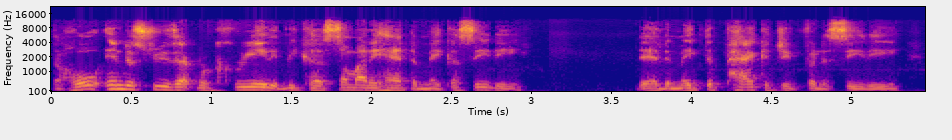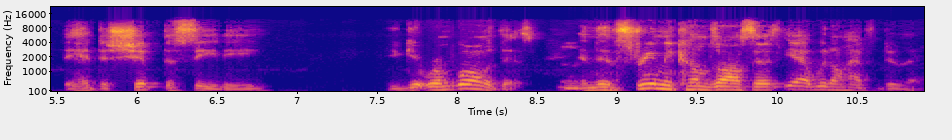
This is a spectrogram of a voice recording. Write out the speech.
The whole industries that were created because somebody had to make a CD, they had to make the packaging for the CD, they had to ship the CD. You get where I'm going with this. Mm-hmm. And then streaming comes on says, yeah, we don't have to do that.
